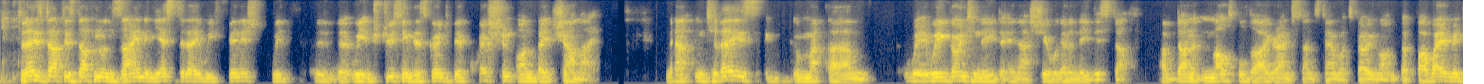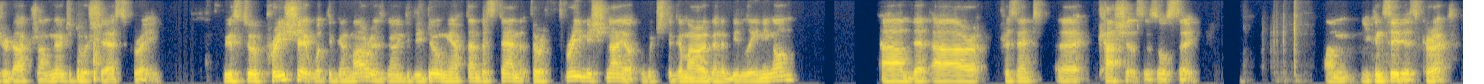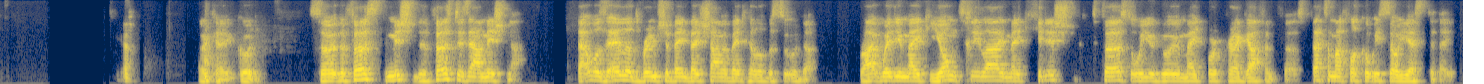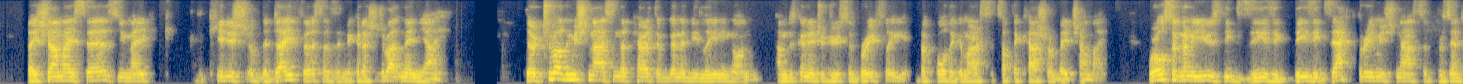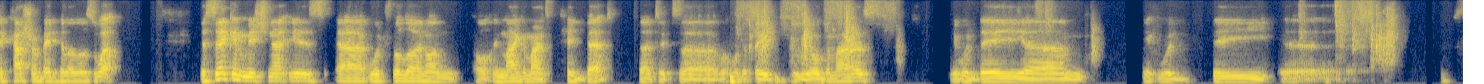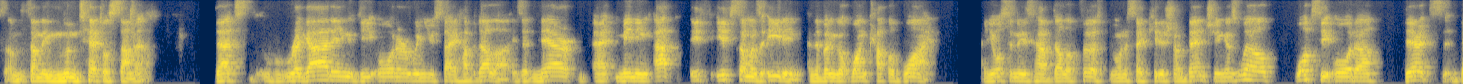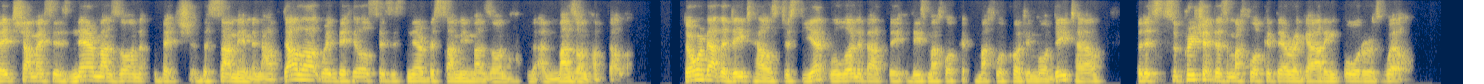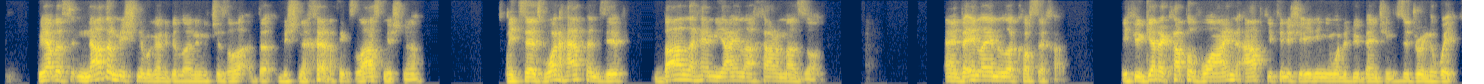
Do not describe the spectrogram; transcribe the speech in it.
Today's daf is daf nun zayin, and yesterday we finished with uh, the, we introducing. There's going to be a question on Beit Shammai. Now, in today's, um, we, we're going to need in our shir, we're going to need this stuff. I've done it multiple diagrams to understand what's going on, but by way of introduction, I'm going to do a share screen. Because to appreciate what the Gemara is going to be doing, we have to understand that there are three Mishnayot which the Gemara are going to be leaning on um, that are present uh, kashas, as we'll see. Um, you can see this, correct? Okay, good. So the first Mishnah, the first is our Mishnah. That was Elad Vrim Shabein Beit Beit Hillel Basuda, right? Whether you make Yom Tchila, you make Kiddush first, or you go make Pragafen first. That's a machlokah we saw yesterday. Beit Shammai says you make the Kiddush of the day first, as in Mekadosh Shabbat, and then Yain. There are two other Mishnahs in the parak that we're going to be leaning on. I'm just going to introduce them briefly before the Gemara sets up the kasha and Beit Shammai. We're also going to use these, these, these exact three Mishnahs to present a kasha and Beit Hillel as well. The second Mishnah is, uh, which we'll learn on, in my Gemara, it's paid bet, but it's, uh, what would it be in your Gemaras? It would be, um, it would be uh, some, something Nuntet or Sameh. That's regarding the order when you say Havdalah. Is it ner, uh, meaning at, if, if someone's eating and they've only got one cup of wine, and you also need to have Havdalah first, you want to say Kiddush on benching as well. What's the order? There it's Beit Shammai says Ner Mazon Besamim and Havdalah, where the Hill says it's Ner Besamim Mazon and Mazon Havdalah. Don't worry about the details just yet. We'll learn about the, these machlokot in more detail, but it's appreciate there's a machlokot there regarding order as well. We have another Mishnah we're going to be learning, which is the Mishnah Chet, I think it's the last Mishnah. It says, what happens if Ba'lahem yain lachar mazon and if you get a cup of wine after you finish eating, you want to do benching. This is during the week.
